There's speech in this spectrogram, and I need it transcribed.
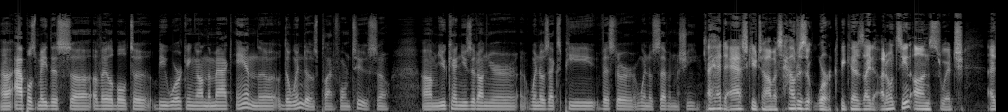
uh, Apple's made this uh, available to be working on the Mac and the the Windows platform too. So um, you can use it on your Windows XP, Vista, or Windows 7 machine. I had to ask you, Thomas, how does it work? Because I, I don't see an on switch. I,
